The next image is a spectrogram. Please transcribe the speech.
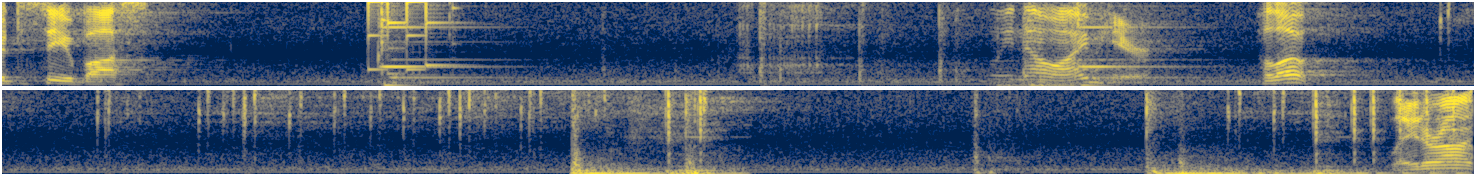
Good to see you, boss. Now I'm here. Hello. Later on.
